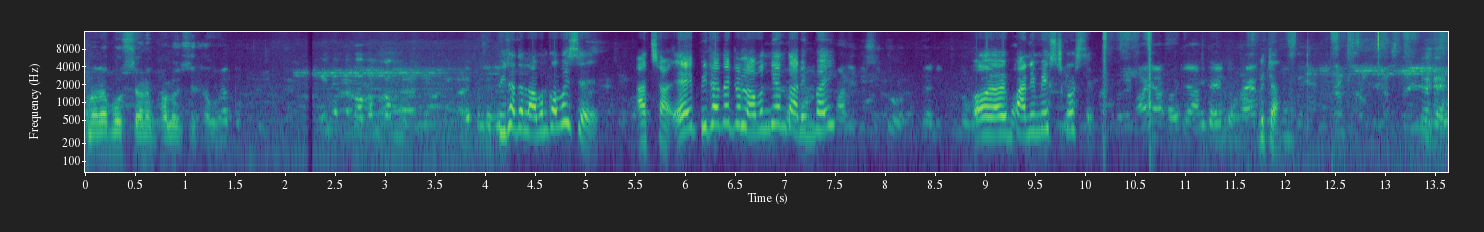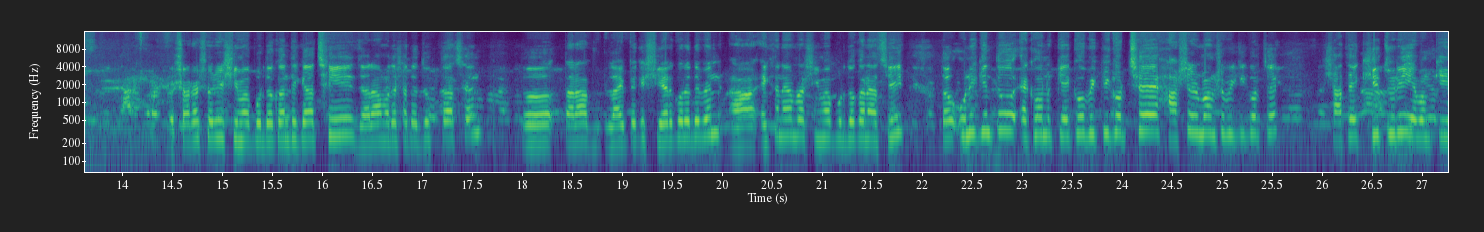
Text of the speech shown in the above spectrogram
ওনারা বলছে অনেক ভালো হয়েছে খাবার। পিঠাতে লবণ কম হয়েছে? আচ্ছা এই পিঠাতে একটু লবণ দিয়েন তারিফ ভাই। ও পানি মিক্সড করছে। এটা। সরাসরি সীমাপুর দোকান থেকে আছি যারা আমাদের সাথে যুক্ত আছেন তো তারা লাইভটাকে শেয়ার করে দেবেন। আহ, এখানে আমরা সীমাপুর দোকানে আছি। তো উনি কিন্তু এখন কেকও বিক্রি করছে হাঁসের মাংস বিক্রি করছে সাথে খিচুড়ি এবং কি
